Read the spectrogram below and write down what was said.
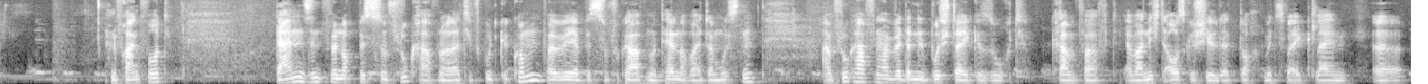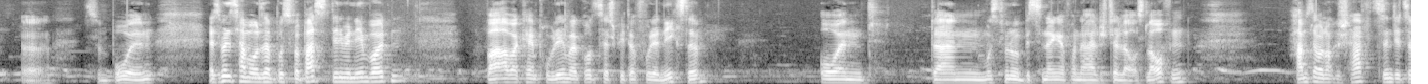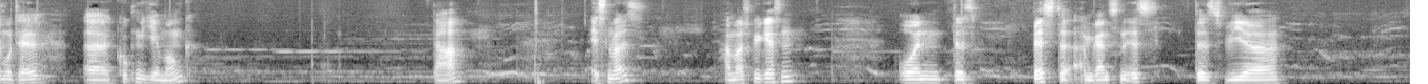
in Frankfurt. Dann sind wir noch bis zum Flughafen relativ gut gekommen, weil wir ja bis zum Flughafen Hotel noch weiter mussten. Am Flughafen haben wir dann den Bussteig gesucht krampfhaft. Er war nicht ausgeschildert, doch mit zwei kleinen äh, äh, Symbolen. Zumindest haben wir unseren Bus verpasst, den wir nehmen wollten. War aber kein Problem, weil kurze Zeit später fuhr der nächste. Und dann mussten wir nur ein bisschen länger von der Haltestelle aus laufen. Haben es aber noch geschafft, sind jetzt im Hotel, äh, gucken hier Monk. Da. Essen was. Haben was gegessen. Und das Beste am Ganzen ist, dass wir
